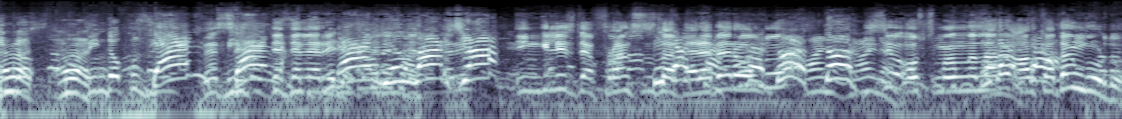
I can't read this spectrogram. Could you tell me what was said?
Tamam mı? 1900 Ben, ben, ben yıllarca İngiliz'le bir Fransız'la dakika, beraber oldu. dur, dur. Bizi Osmanlıları arkadan vurdu.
